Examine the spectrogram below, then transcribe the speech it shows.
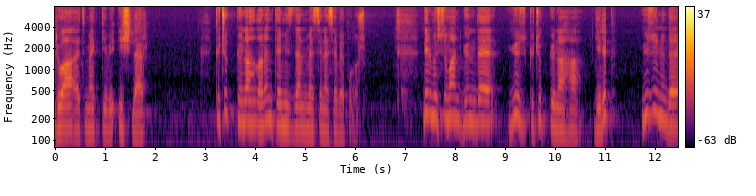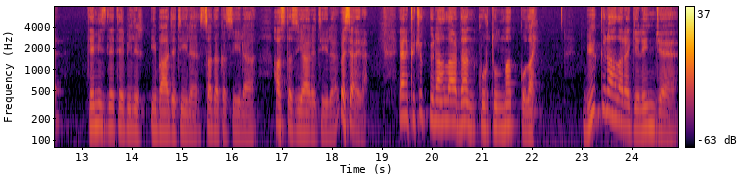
dua etmek gibi işler küçük günahların temizlenmesine sebep olur. Bir Müslüman günde yüz küçük günaha girip yüzünü de temizletebilir ibadetiyle, sadakasıyla, hasta ziyaretiyle vesaire. Yani küçük günahlardan kurtulmak kolay. Büyük günahlara gelince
